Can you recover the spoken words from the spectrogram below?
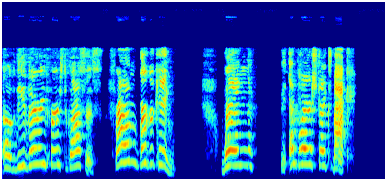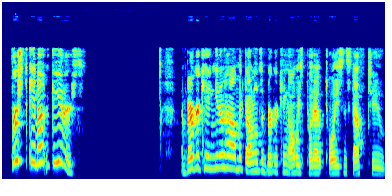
of the very first glasses from Burger King when The Empire Strikes Back first came out in theaters. And Burger King, you know how McDonald's and Burger King always put out toys and stuff to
